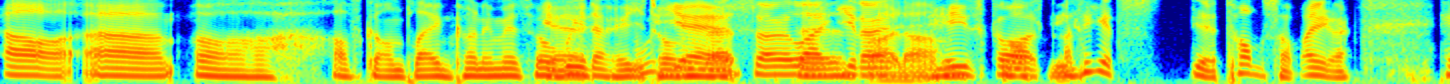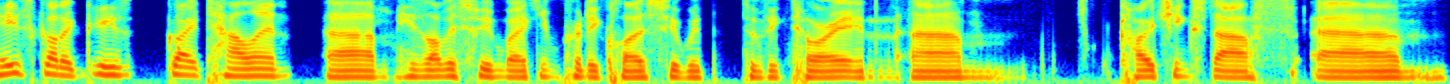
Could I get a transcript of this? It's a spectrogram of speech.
Oh, um, oh, I've gone blank on him as well. Yeah. We know who you're talking yeah, about. so like you know, right arm, he's got. I think it's yeah, Tom something. Anyway, he's got a he's great talent. Um, he's obviously been working pretty closely with the Victorian um, coaching staff. Um,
